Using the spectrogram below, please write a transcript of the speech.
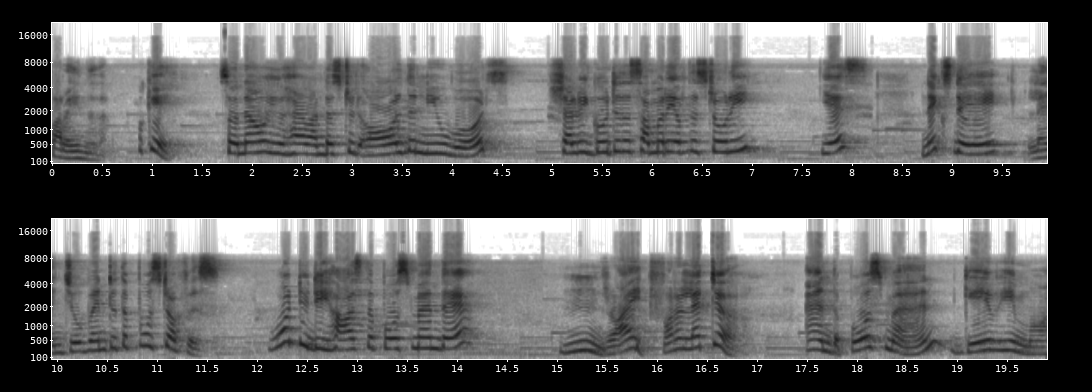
പറയുന്നത്. Okay so now you have understood all the new words shall we go to the summary of the story yes next day Lencho went to the post office what did he has the postman they Hmm, right, for a letter. And the postman gave him or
